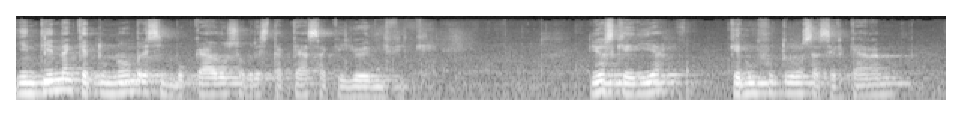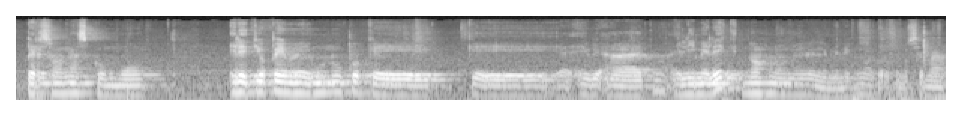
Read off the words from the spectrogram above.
y entiendan que tu nombre es invocado sobre esta casa que yo edifique. Dios quería que en un futuro se acercaran personas como el etíope eunuco que, que el Imelec, no, no, no era el Imelec, no acuerdo cómo se llama,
